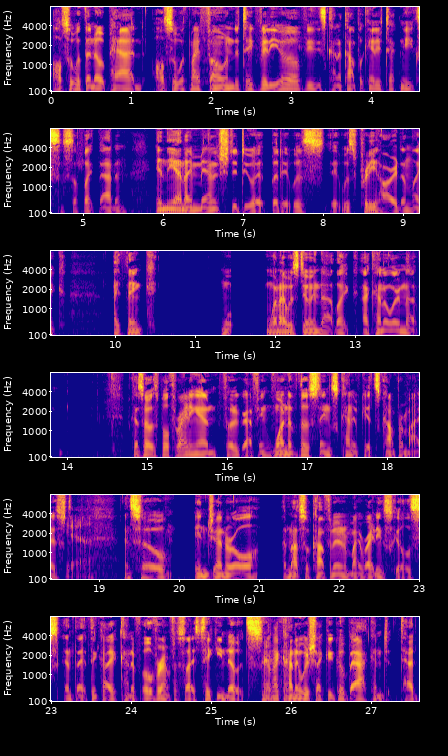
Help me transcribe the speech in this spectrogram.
also with a notepad, also with my phone to take video of these kind of complicated techniques and stuff like that. And in the end, I managed to do it, but it was it was pretty hard. And like, I think w- when I was doing that, like, I kind of learned that because I was both writing and photographing, one of those things kind of gets compromised. Yeah. And so, in general, I'm not so confident in my writing skills, and I think I kind of overemphasize taking notes. and I kind of wish I could go back and had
